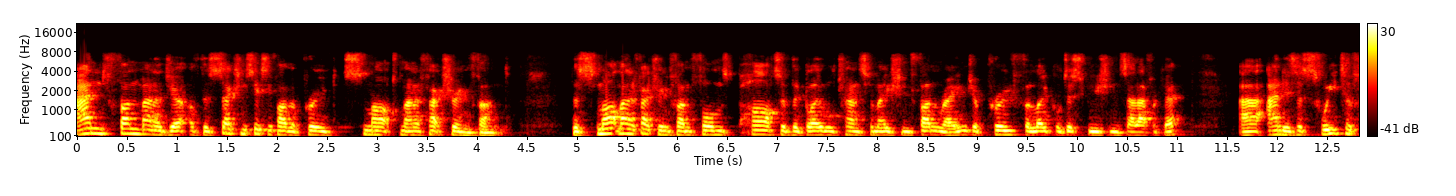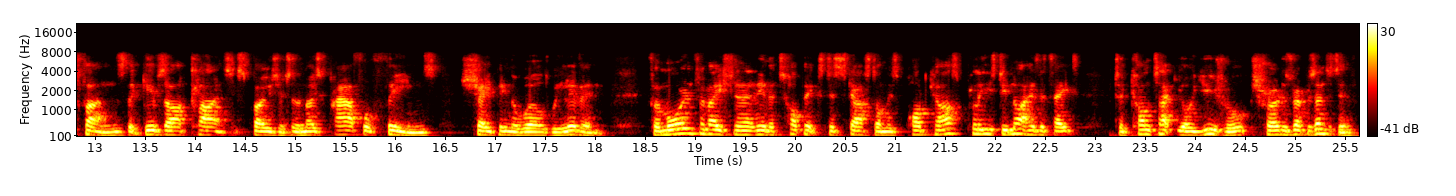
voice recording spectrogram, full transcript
and fund manager of the Section 65 approved Smart Manufacturing Fund. The Smart Manufacturing Fund forms part of the Global Transformation Fund range approved for local distribution in South Africa uh, and is a suite of funds that gives our clients exposure to the most powerful themes shaping the world we live in. For more information on any of the topics discussed on this podcast, please do not hesitate to contact your usual Schroders representative.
